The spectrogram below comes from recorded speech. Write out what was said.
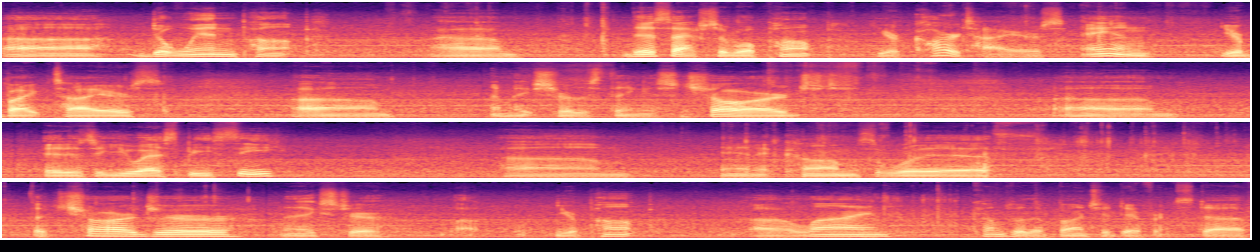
uh, the wind pump. Um, this actually will pump your car tires and your bike tires um, and make sure this thing is charged. Um, it is a USB-C um, and it comes with the charger, an extra, uh, your pump uh, line. Comes with a bunch of different stuff.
